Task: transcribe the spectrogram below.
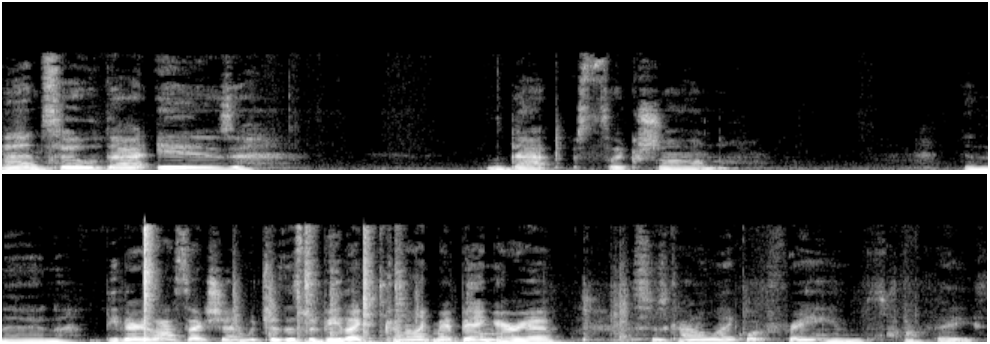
And so that is that section. And then the very last section, which is this would be like kind of like my bang area. This is kind of like what frames my face.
